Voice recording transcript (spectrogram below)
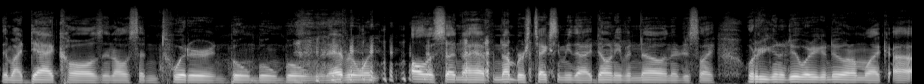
then my dad calls and all of a sudden Twitter and boom, boom, boom. And everyone, all of a sudden I have numbers texting me that I don't even know. And they're just like, what are you going to do? What are you going to do? And I'm like, uh,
